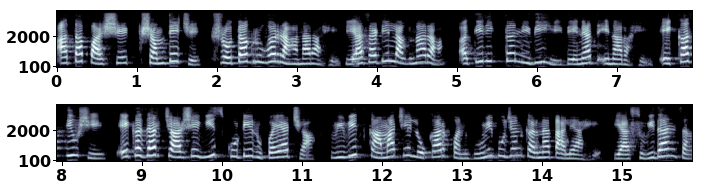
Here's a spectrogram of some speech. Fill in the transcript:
आता पाचशे क्षमतेचे श्रोतागृह राहणार आहे. यासाठी लागणारा अतिरिक्त निधीही देण्यात येणार आहे. एकाच दिवशी एक हजार चारशे वीस कोटी रुपयाच्या विविध कामाचे लोकार्पण भूमिपूजन करण्यात आले आहे. या सुविधांचा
